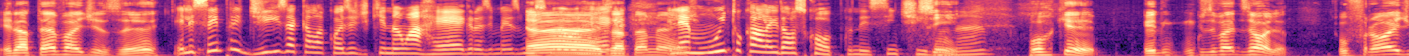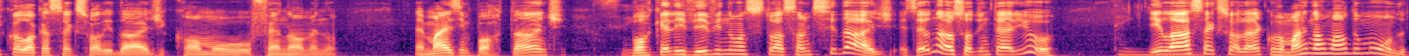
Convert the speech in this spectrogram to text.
Ele até vai dizer. Ele sempre diz aquela coisa de que não há regras e mesmo isso não há É, regra. exatamente. Ele é muito caleidoscópico nesse sentido, Sim. né? Porque ele, inclusive, vai dizer: olha, o Freud coloca a sexualidade como o fenômeno é mais importante Sim, porque ele vive numa situação de cidade. Ele diz, eu não, eu sou do interior. Entendi. E lá a sexualidade é a coisa mais normal do mundo.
